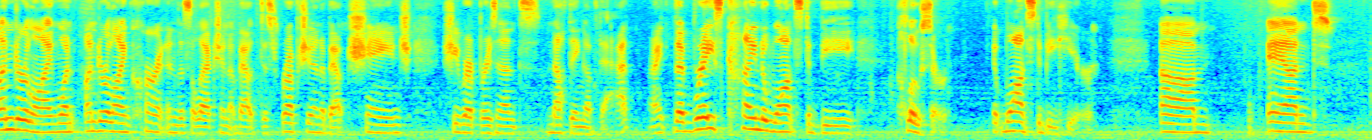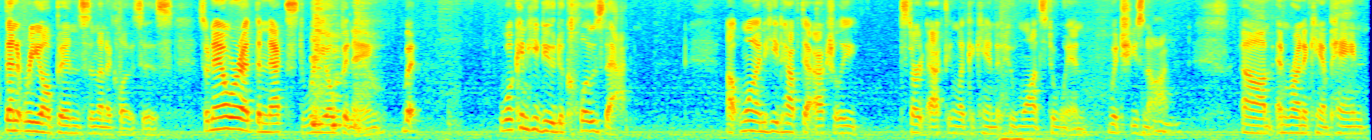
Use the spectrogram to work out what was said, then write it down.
underlying, one underlying current in this election about disruption, about change, she represents nothing of that, right? The race kind of wants to be closer. It wants to be here. Um, and then it reopens and then it closes. So now we're at the next reopening. But what can he do to close that? Uh, one, he'd have to actually start acting like a candidate who wants to win, which he's not, um, and run a campaign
